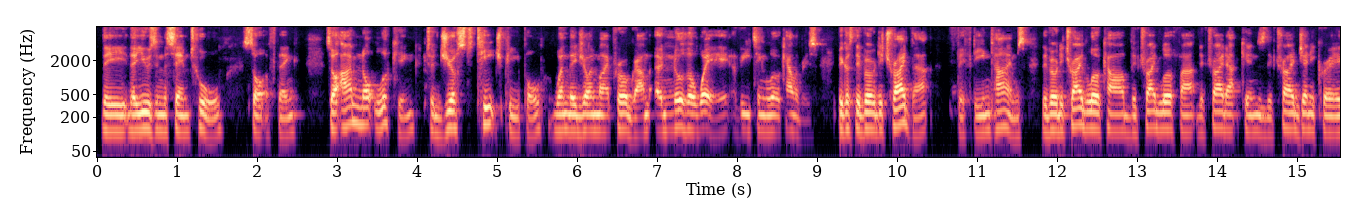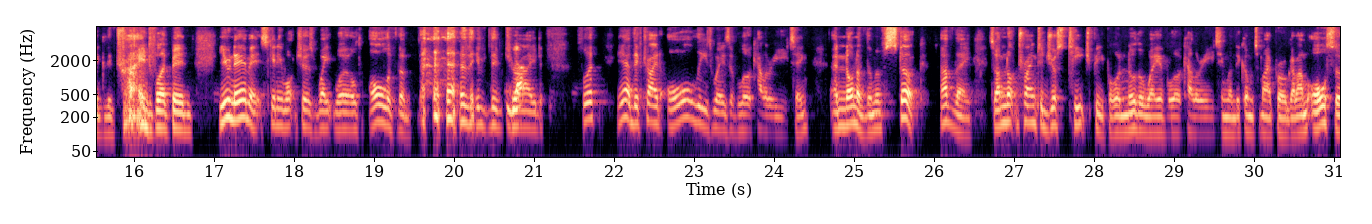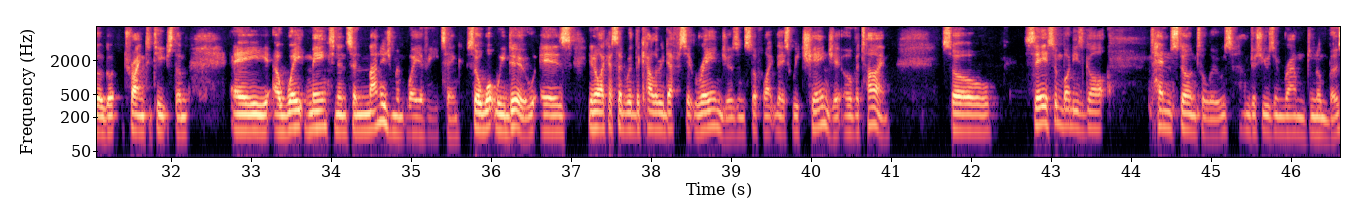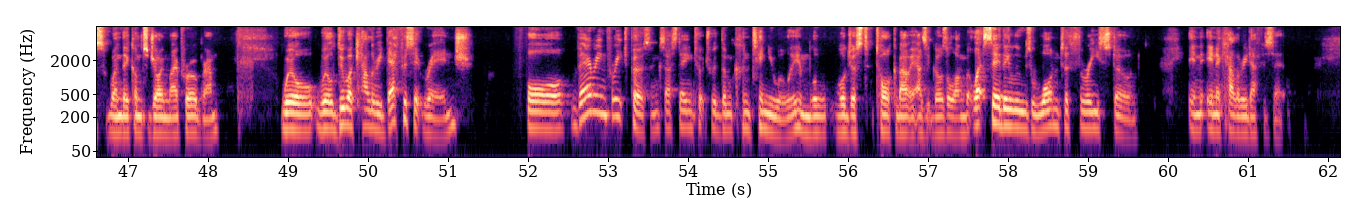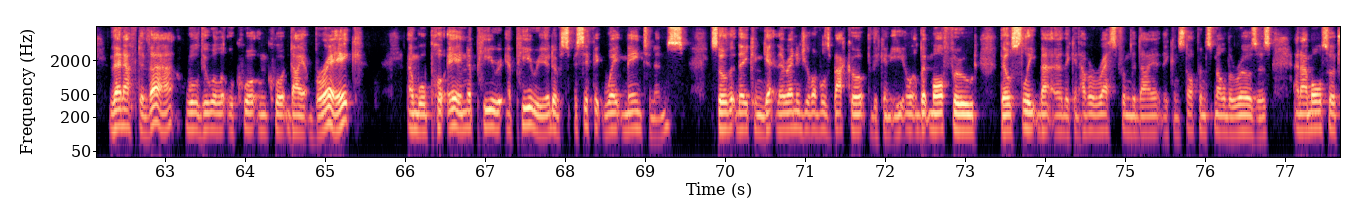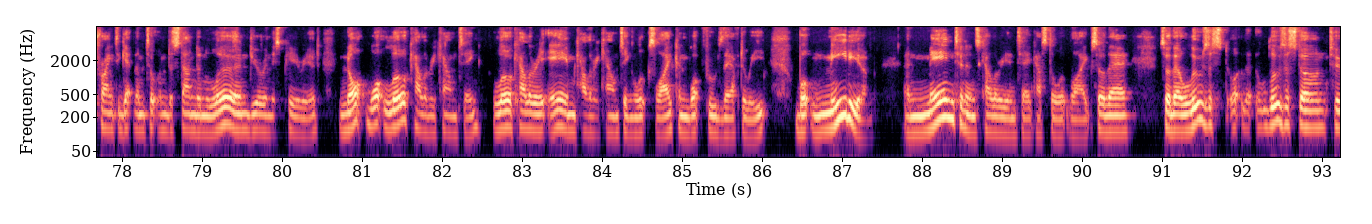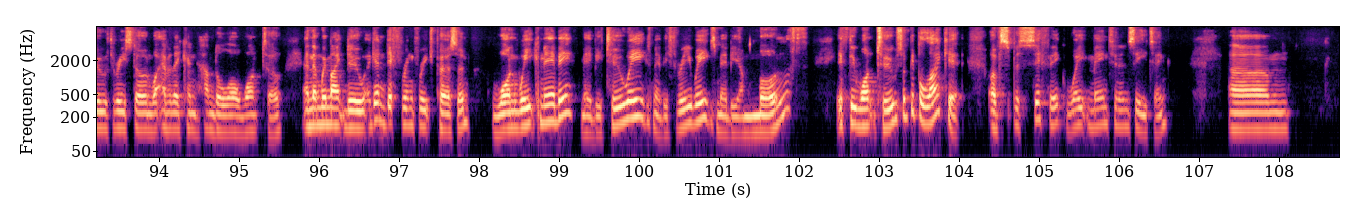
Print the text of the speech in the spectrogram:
they they're using the same tool, sort of thing. So I'm not looking to just teach people when they join my program another way of eating low calories because they've already tried that 15 times. They've already tried low carb, they've tried low fat, they've tried Atkins, they've tried Jenny Craig, they've tried flipping, you name it, Skinny Watchers, Weight World, all of them. they've, they've tried yeah. flip. Yeah, they've tried all these ways of low calorie eating and none of them have stuck have they? So I'm not trying to just teach people another way of low calorie eating when they come to my program. I'm also go- trying to teach them a, a weight maintenance and management way of eating. So what we do is, you know, like I said, with the calorie deficit ranges and stuff like this, we change it over time. So say somebody's got 10 stone to lose. I'm just using round numbers when they come to join my program. We'll, we'll do a calorie deficit range for varying for each person because I stay in touch with them continually and we'll we'll just talk about it as it goes along. But let's say they lose one to three stone in, in a calorie deficit. Then after that, we'll do a little quote unquote diet break and we'll put in a, period a period of specific weight maintenance so that they can get their energy levels back up. They can eat a little bit more food. They'll sleep better. They can have a rest from the diet. They can stop and smell the roses. And I'm also trying to get them to understand and learn during this period not what low calorie counting, low calorie aim calorie counting looks like and what foods they have to eat, but medium and maintenance calorie intake has to look like. So they so they'll lose a st- lose a stone, two, three stone, whatever they can handle or want to, and then we might do again differing for each person. One week, maybe, maybe two weeks, maybe three weeks, maybe a month, if they want to. Some people like it of specific weight maintenance eating. Um,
